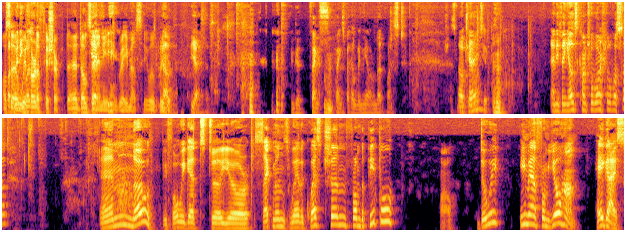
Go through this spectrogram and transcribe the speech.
also, we've was... heard of Fischer. Uh, don't send yeah, any angry emails. He was pretty no, good. Yeah, that's true. good. Thanks. Mm-hmm. Thanks for helping me out on that one. Just, just okay. Anything else controversial was said? Um, no. Before we get to your segments, we have a question from the people. Wow. Do we? Email from Johan. Hey guys,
